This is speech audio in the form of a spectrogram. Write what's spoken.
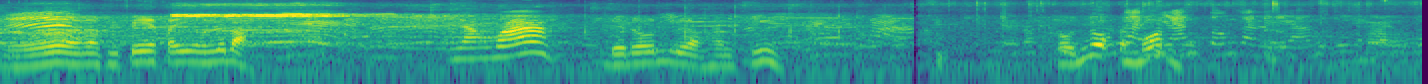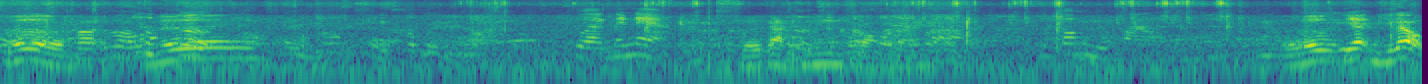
เออแล้วพี่เป้ตีมันหรือเปล่ายังวะเดี๋ยวโดนเหลืองทันทีเขาโยกกันหมดเออหนึ่งสวยไหมเนี่ย สวยกันหนึ่งสองต้องอยู่ห่างเอออย่างนี้แล้ว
